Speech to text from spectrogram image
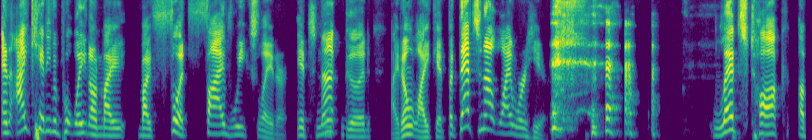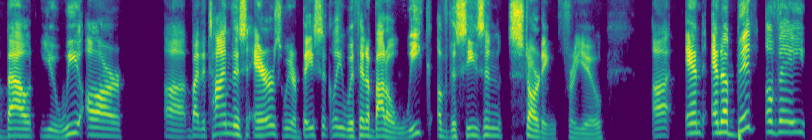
And i can't even put weight on my my foot five weeks later. It's not good. I don't like it. But that's not why we're here. Let's talk about you. We are uh, by the time this airs we are basically within about a week of the season starting for you. Uh, and and a bit of a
